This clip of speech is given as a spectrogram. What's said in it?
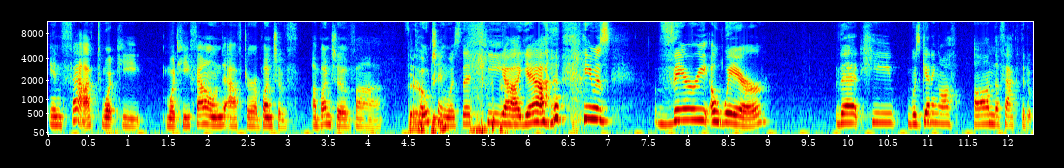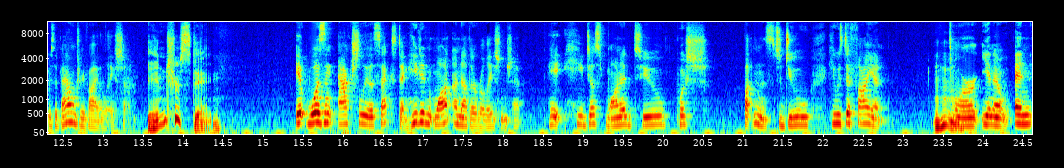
in fact what he what he found after a bunch of a bunch of uh, coaching was that he uh, yeah he was very aware that he was getting off on the fact that it was a boundary violation. Interesting. It wasn't actually the sexting. He didn't want another relationship. He he just wanted to push buttons to do. He was defiant, mm-hmm. or you know, and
